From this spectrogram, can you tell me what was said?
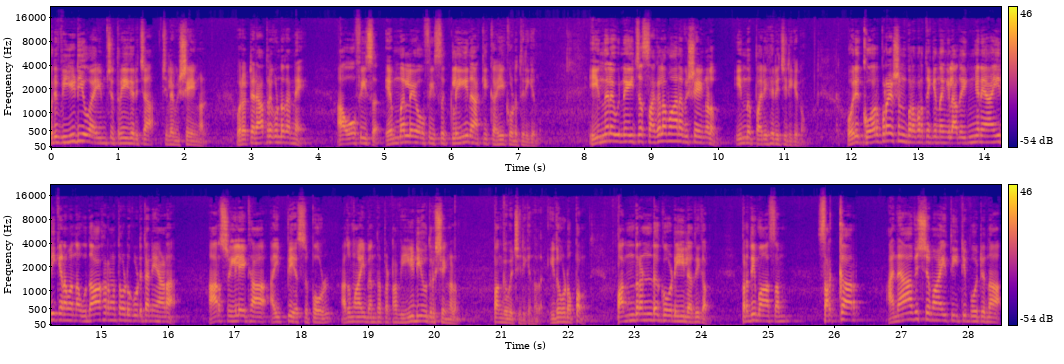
ഒരു വീഡിയോ ആയും ചിത്രീകരിച്ച ചില വിഷയങ്ങൾ. ഒരൊറ്റ രാത്രി കൊണ്ട് തന്നെ ആ office M L A office ക്ലീനാക്കി കൈ കൊടുത്തിരിക്കുന്നു. ഇന്നലെ ഉന്നയിച്ച സകലമാന വിഷയങ്ങളും ഇന്ന് പരിഹരിച്ചിരിക്കുന്നു. ഒരു കോർപ്പറേഷൻ പ്രവർത്തിക്കുന്നെങ്കിൽ അത് ഇങ്ങനെ ആയിരിക്കണമെന്ന ഉദാഹരണത്തോടു കൂടി തന്നെയാണ് R Sreelekha I P S ഇപ്പോൾ അതുമായി ബന്ധപ്പെട്ട വീഡിയോ ദൃശ്യങ്ങളും പങ്കുവച്ചിരിക്കുന്നത്. ഇതോടൊപ്പം പന്ത്രണ്ട് കോടിയിലധികം പ്രതിമാസം സർക്കാർ അനാവശ്യമായി തീറ്റിപ്പോറ്റുന്ന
